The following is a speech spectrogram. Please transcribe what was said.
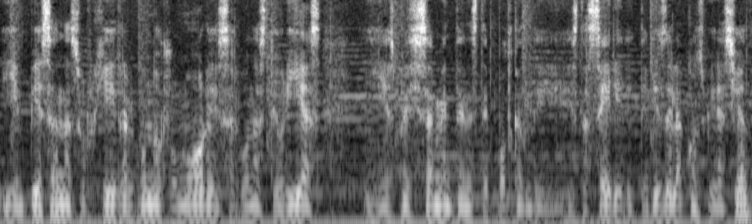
y empiezan a surgir algunos rumores, algunas teorías y es precisamente en este podcast de esta serie de teorías de la conspiración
